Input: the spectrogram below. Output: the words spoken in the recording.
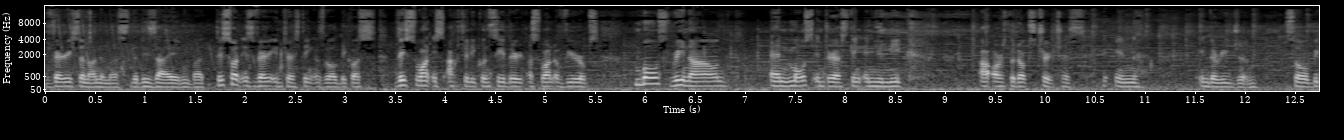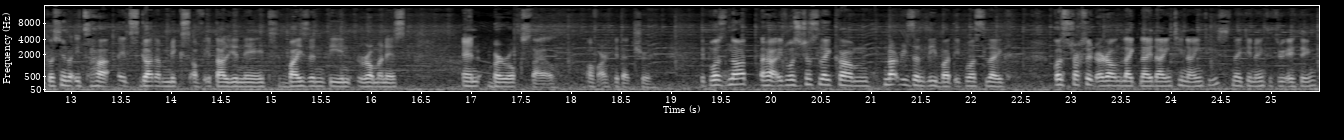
very synonymous the design but this one is very interesting as well because this one is actually considered as one of Europe's most renowned and most interesting and unique uh, Orthodox churches in in the region. So because you know it's a, it's got a mix of Italianate Byzantine Romanesque and Baroque style of architecture. It was not uh, it was just like um not recently but it was like constructed around like 1990s 1993 I think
